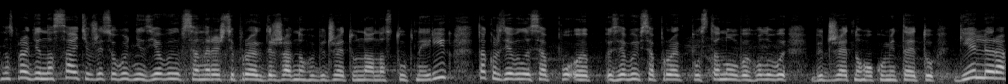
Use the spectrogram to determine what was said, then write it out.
Насправді на сайті вже сьогодні з'явився нарешті проект державного бюджету на наступний рік. Також з'явилися е, з'явився проект постанови голови бюджетного комітету Геллера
